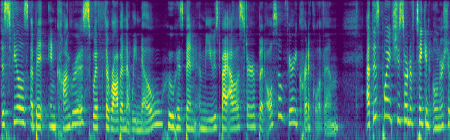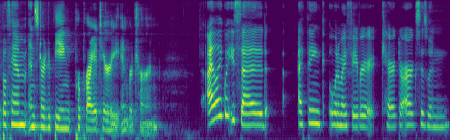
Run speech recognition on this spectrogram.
This feels a bit incongruous with the Robin that we know, who has been amused by Alistair, but also very critical of him. At this point, she's sort of taken ownership of him and started being proprietary in return. I like what you said. I think one of my favorite character arcs is when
